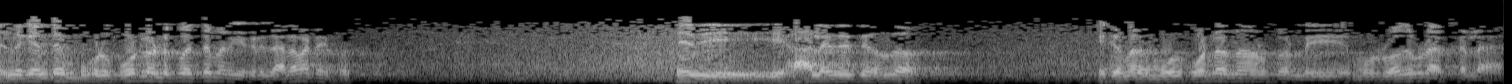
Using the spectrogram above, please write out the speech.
ఎందుకంటే మూడు పూటలు ఉండిపోతే మనకి ఇక్కడికి అలవాటు అయిపోతుంది. ఇది ఈ హాల్ ఏదైతే ఉందో ఇక్కడ మనం మూడు పూటలు ఉన్నాం అనుకోండి మూడు రోజులు కూడా అక్కడ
